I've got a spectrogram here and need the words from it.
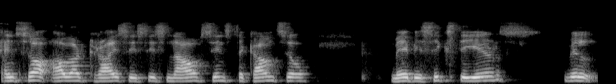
And so our crisis is now, since the council, maybe 60 years, will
